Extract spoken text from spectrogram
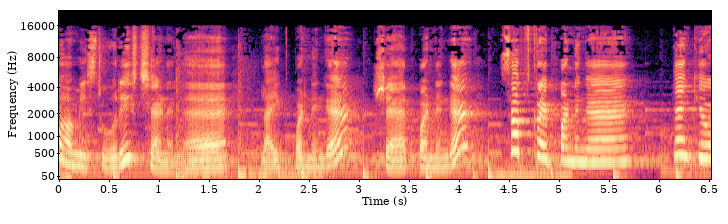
மாமி ஸ்டோரிஸ் சேனலை லைக் பண்ணுங்கள் ஷேர் பண்ணுங்கள் சப்ஸ்கிரைப் பண்ணுங்கள் தேங்க்யூ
